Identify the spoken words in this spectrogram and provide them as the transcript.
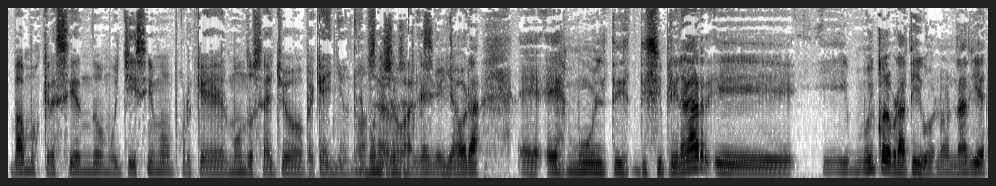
vamos creciendo muchísimo porque el mundo se ha hecho pequeño, ¿no? El mundo se ha hecho pequeño y ahora eh, es multidisciplinar y, y muy colaborativo, ¿no? Nadie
